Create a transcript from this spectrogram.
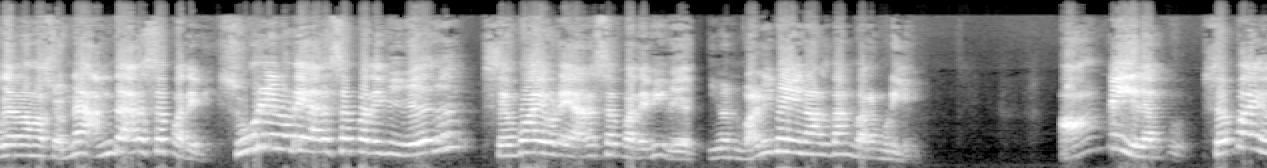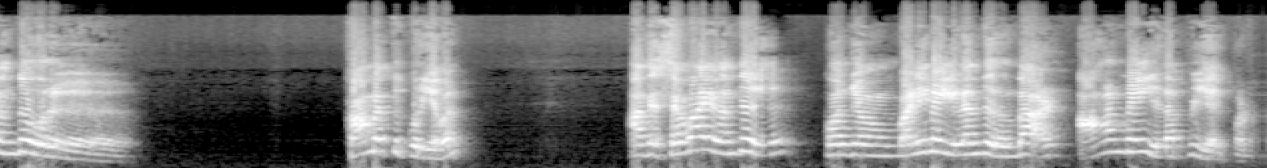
உதாரணமா சொன்ன அந்த அரச பதவி சூரியனுடைய அரச பதவி வேறு செவ்வாயுடைய அரச பதவி வேறு. இவன் வலிமையினால் தான் வர முடியும். ஆண்மை இழப்பு. செவ்வாய் வந்து ஒரு காமத்துக்குரியவன். அந்த செவ்வாய் வந்து கொஞ்சம் வலிமை இழந்து இருந்தால் ஆண்மை இழப்பு ஏற்படும்.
